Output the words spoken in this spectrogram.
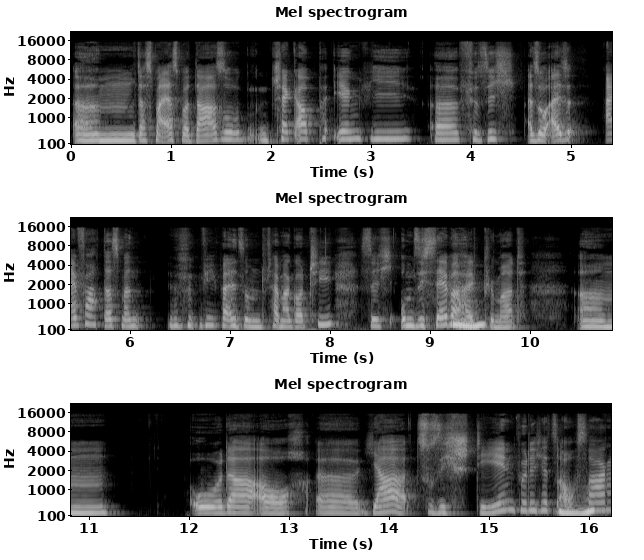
ähm, dass man erstmal da so ein Check-up irgendwie äh, für sich, also also einfach, dass man wie bei so einem Tamagotchi sich um sich selber halt mhm. halt kümmert. Ähm, oder auch, äh, ja, zu sich stehen, würde ich jetzt auch mhm. sagen.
